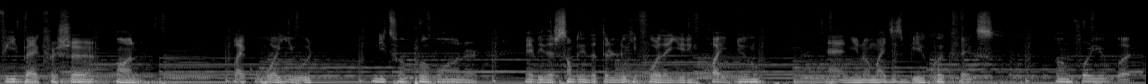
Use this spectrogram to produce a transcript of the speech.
feedback for sure on like what you would need to improve on or maybe there's something that they're looking for that you didn't quite do and you know might just be a quick fix um for you but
